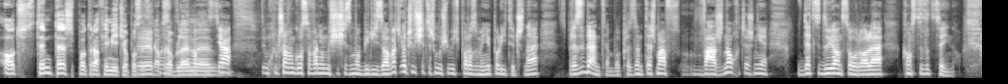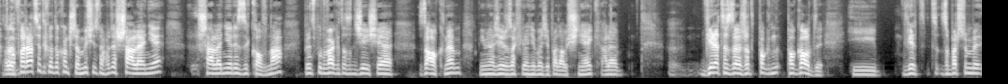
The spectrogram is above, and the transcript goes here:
Ocz, z tym też potrafi mieć opozycja Poza problemy. Opozycja w tym kluczowym głosowaniu musi się zmobilizować i oczywiście też musi być porozumienie polityczne z prezydentem, bo prezydent też ma ważną, chociaż nie decydującą rolę konstytucyjną. Ta Ale... operacja, tylko dokończę myśl, jest naprawdę szalenie, szalenie ryzykowna, biorąc pod uwagę to, co dzieje się za oknem. Miejmy nadzieję, że za chwilę nie będzie padał śnieg, ale e, wiele to zależy od pogody i zobaczymy,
